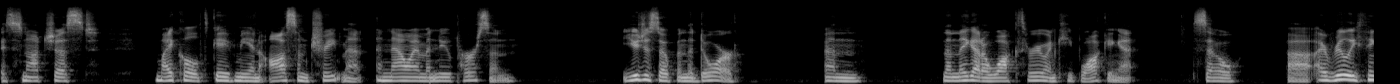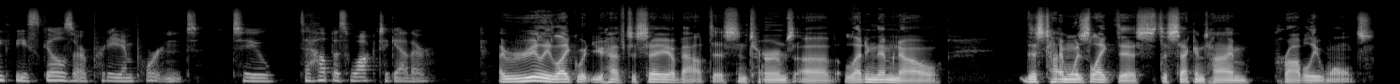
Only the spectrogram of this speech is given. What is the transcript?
It's not just Michael gave me an awesome treatment and now I'm a new person. You just open the door and then they got to walk through and keep walking it. So uh, I really think these skills are pretty important to to help us walk together. I really like what you have to say about this in terms of letting them know this time was like this, the second time probably won't.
